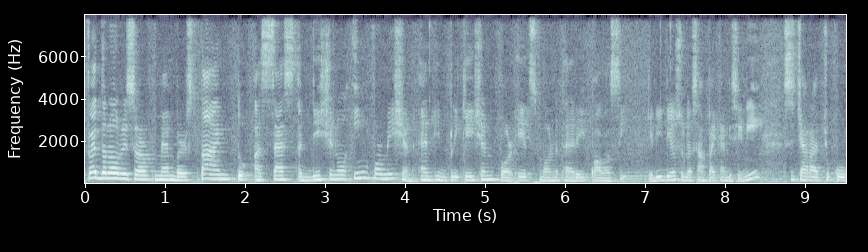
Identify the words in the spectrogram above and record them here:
Federal Reserve members time to assess additional information and implication for its monetary policy. Jadi dia sudah sampaikan di sini secara cukup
